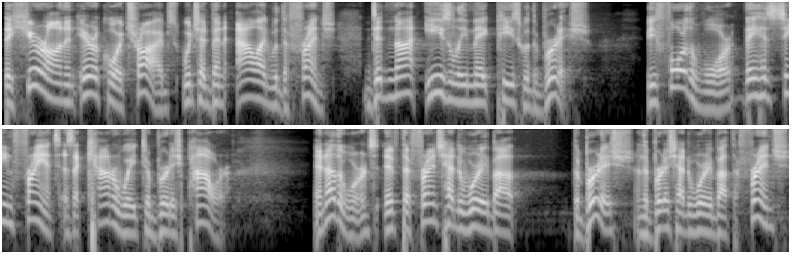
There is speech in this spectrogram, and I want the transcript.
The Huron and Iroquois tribes, which had been allied with the French, did not easily make peace with the British. Before the war, they had seen France as a counterweight to British power. In other words, if the French had to worry about the British and the British had to worry about the French,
